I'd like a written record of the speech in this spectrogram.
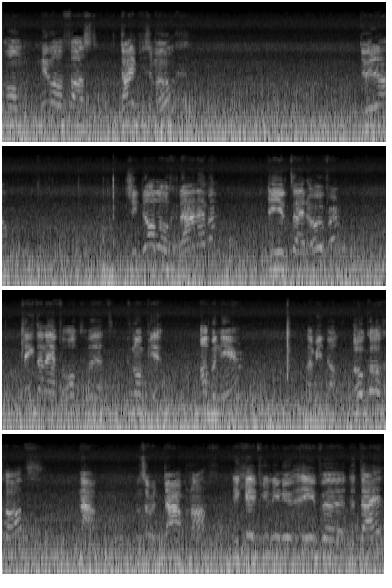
om nu alvast duimpjes omhoog. Doe dat? Als je dat al gedaan hebben en je hebt tijd over, klik dan even op het knopje abonneer. Dan heb je dat ook al gehad. Nou, dan zijn we daar vanaf. Ik geef jullie nu even de tijd.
